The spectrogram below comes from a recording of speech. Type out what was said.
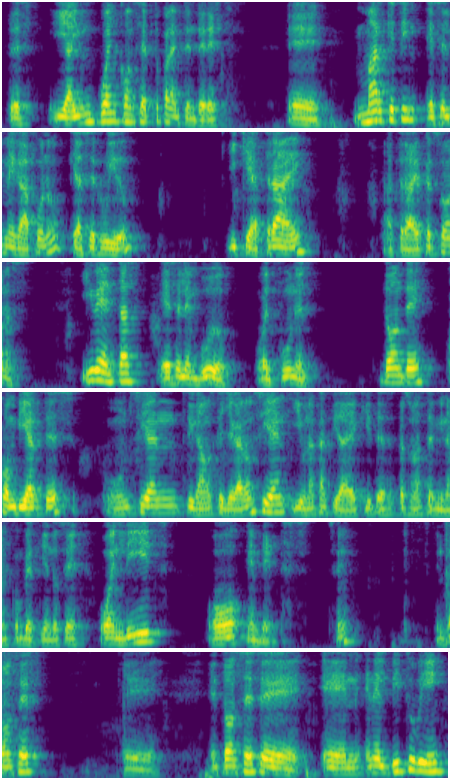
Entonces, y hay un buen concepto para entender esto. Eh, marketing es el megáfono que hace ruido y que atrae, atrae personas. Y ventas es el embudo o el funnel, donde conviertes un 100, digamos que llegaron 100 y una cantidad de X de esas personas terminan convirtiéndose o en leads o en ventas. Entonces, eh, entonces eh, en, en, el B2B,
